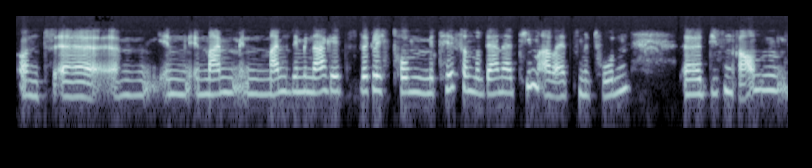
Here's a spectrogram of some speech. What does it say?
Und äh, ähm, in, in, meinem, in meinem Seminar geht es wirklich darum, mit Hilfe moderner Teamarbeitsmethoden äh, diesen Raum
